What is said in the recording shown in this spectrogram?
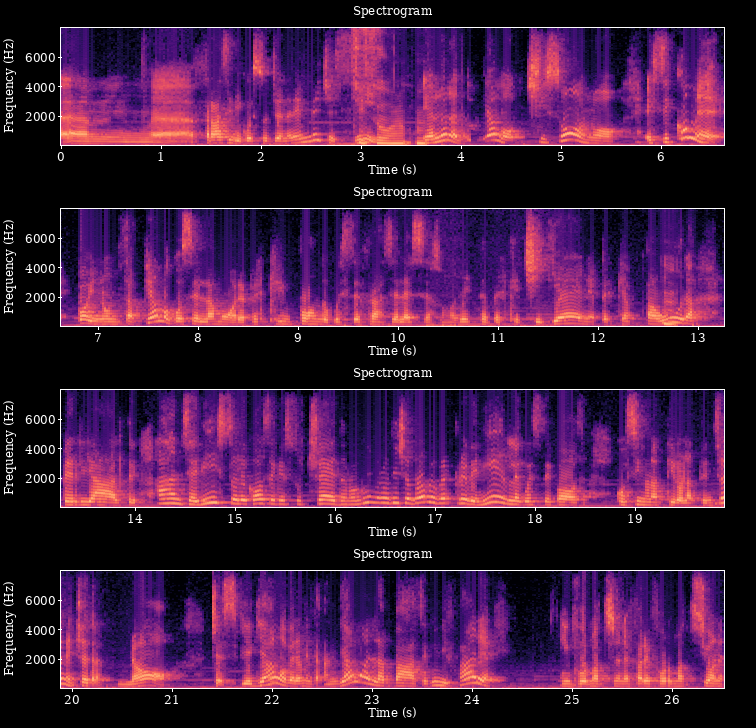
um, uh, frasi di questo genere, invece sì. Ci sono. Mm. E allora dobbiamo, ci sono. E siccome poi non sappiamo cos'è l'amore, perché in fondo queste frasi Alessia sono dette perché ci tiene, perché ha paura mm. per gli altri, anzi hai visto le cose che succedono, lui me lo dice proprio per prevenirle queste cose, così non attiro l'attenzione, eccetera. No, cioè spieghiamo veramente, andiamo alla base, quindi fare informazione, fare formazione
